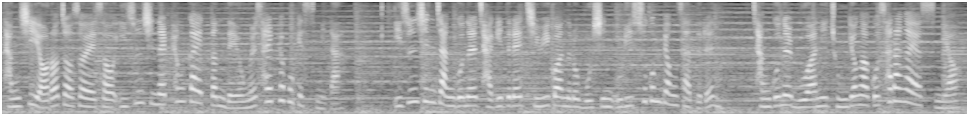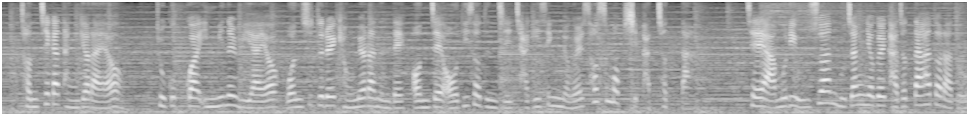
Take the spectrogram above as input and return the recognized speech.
당시 여러 저서에서 이순신을 평가했던 내용을 살펴보겠습니다. 이순신 장군을 자기들의 지휘관으로 모신 우리 수군 병사들은 장군을 무한히 존경하고 사랑하였으며 전체가 단결하여 조국과 인민을 위하여 원수들을 경멸하는데 언제 어디서든지 자기 생명을 서슴없이 바쳤다. 제 아무리 우수한 무장력을 가졌다 하더라도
